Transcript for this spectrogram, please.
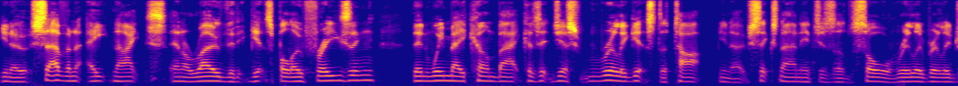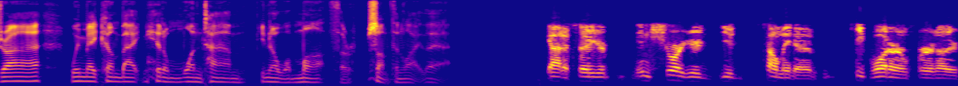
you know seven eight nights in a row that it gets below freezing then we may come back because it just really gets the top, you know, six, nine inches of the soil really, really dry. We may come back and hit them one time, you know, a month or something like that. Got it. So you're in short, you you tell me to keep watering for another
